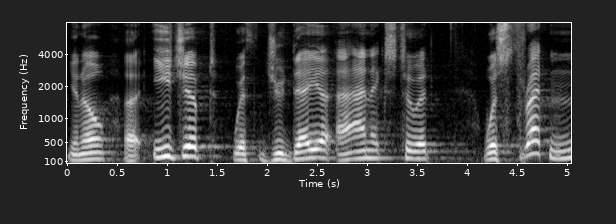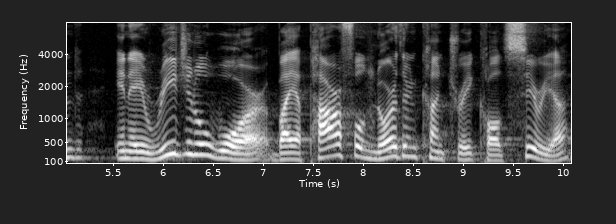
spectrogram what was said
you know, uh, Egypt with Judea annexed to it, was threatened in a regional war by a powerful northern country called Syria,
